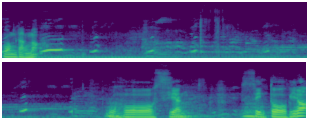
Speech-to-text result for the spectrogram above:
ห้องดังเนาะโอ้โห เสียง สิงโตพี่น้อง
